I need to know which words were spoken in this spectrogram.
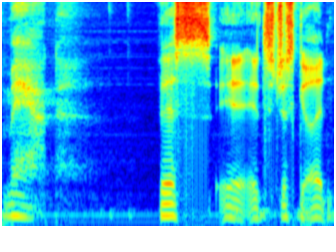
man. This it's just good.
